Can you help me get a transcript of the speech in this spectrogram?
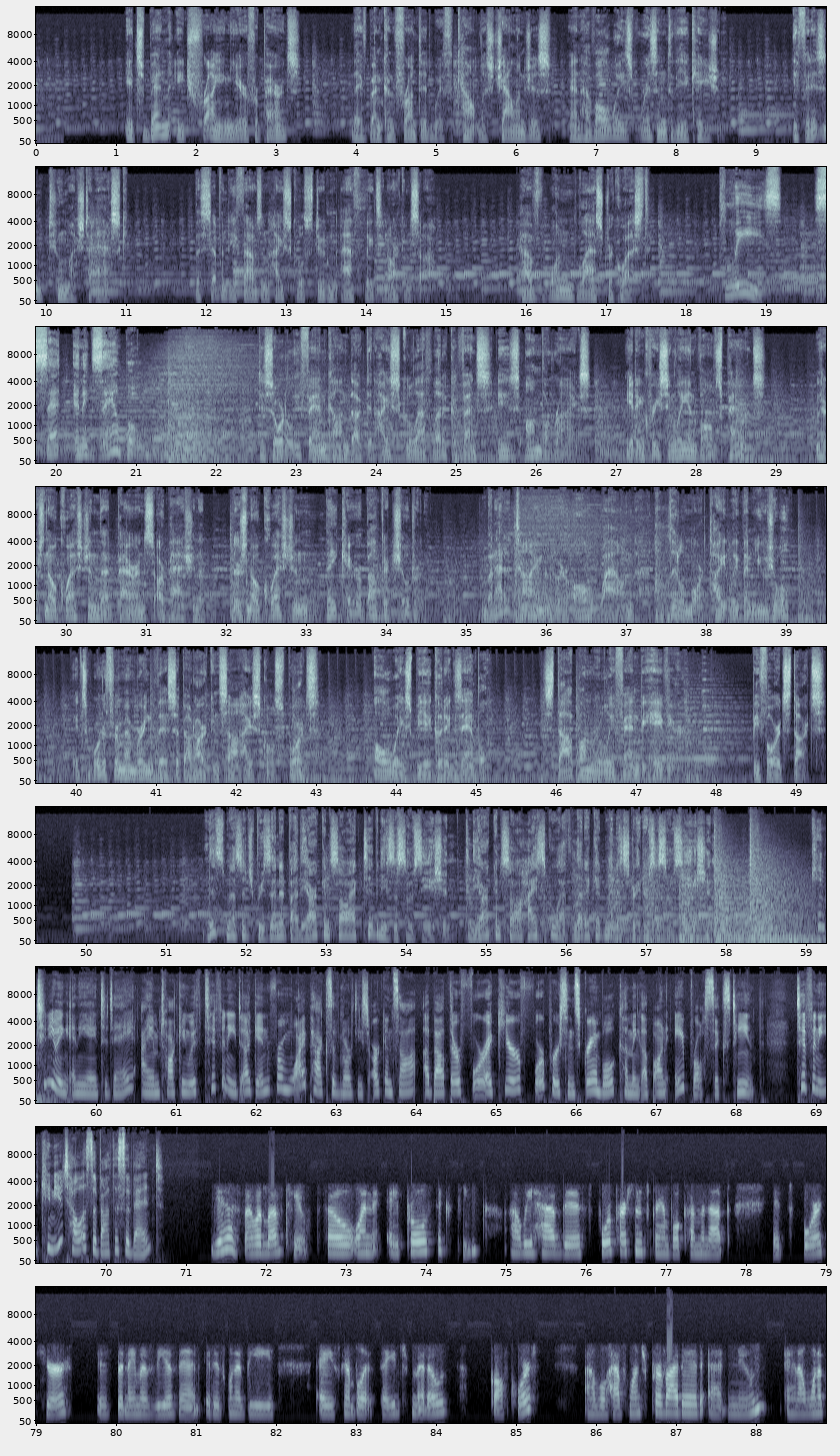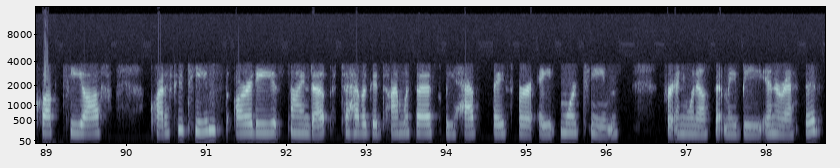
It's been a trying year for parents. They've been confronted with countless challenges and have always risen to the occasion. If it isn't too much to ask, the 70,000 high school student athletes in Arkansas have one last request. Please set an example. Disorderly fan conduct at high school athletic events is on the rise. It increasingly involves parents. There's no question that parents are passionate. There's no question they care about their children. But at a time when we're all wound a little more tightly than usual, it's worth remembering this about Arkansas high school sports. Always be a good example. Stop unruly fan behavior before it starts. This message presented by the Arkansas Activities Association and the Arkansas High School Athletic Administrators Association. Continuing NEA today, I am talking with Tiffany Duggan from YPACs of Northeast Arkansas about their For a Cure four person scramble coming up on April 16th. Tiffany, can you tell us about this event? Yes, I would love to. So on April 16th, uh, we have this four person scramble coming up. It's For a Cure is the name of the event. It is going to be a scramble at Sage Meadows Golf Course. Uh, we'll have lunch provided at noon and a one o'clock tee off. Quite a few teams already signed up to have a good time with us. We have space for eight more teams for anyone else that may be interested.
